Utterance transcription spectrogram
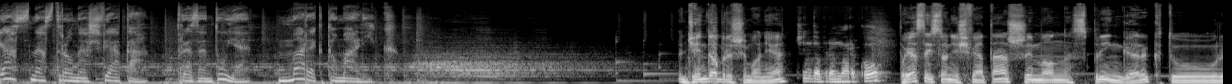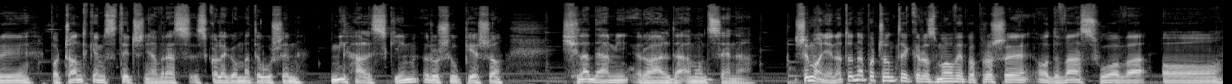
Jasna strona świata prezentuje Marek Tomalik. Dzień dobry, Szymonie. Dzień dobry, Marku. Po jasnej stronie świata Szymon Springer, który początkiem stycznia wraz z kolegą Mateuszem Michalskim ruszył pieszo śladami Roalda Amundsena. Szymonie, no to na początek rozmowy poproszę o dwa słowa o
